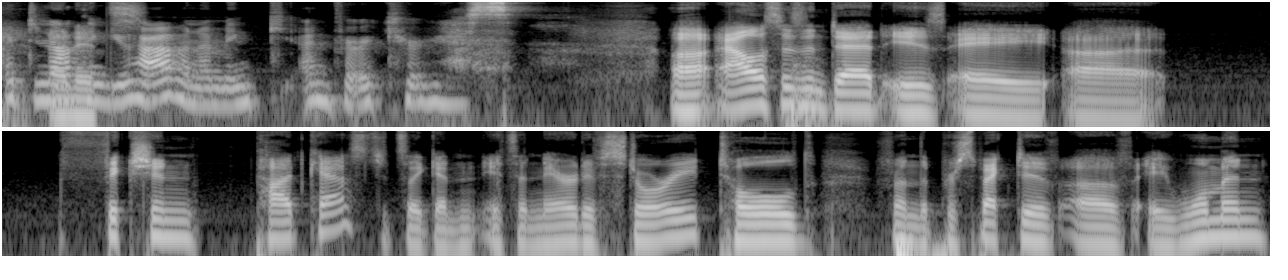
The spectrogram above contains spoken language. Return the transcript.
I do not think you have, and I'm in, I'm very curious. Uh, Alice Isn't Dead is a uh, fiction podcast. It's like an it's a narrative story told from the perspective of a woman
